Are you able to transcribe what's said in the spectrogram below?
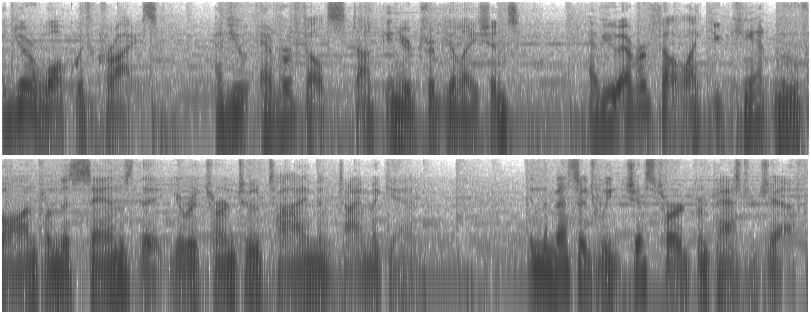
In your walk with Christ, have you ever felt stuck in your tribulations? Have you ever felt like you can't move on from the sins that you return to time and time again? In the message we just heard from Pastor Jeff,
